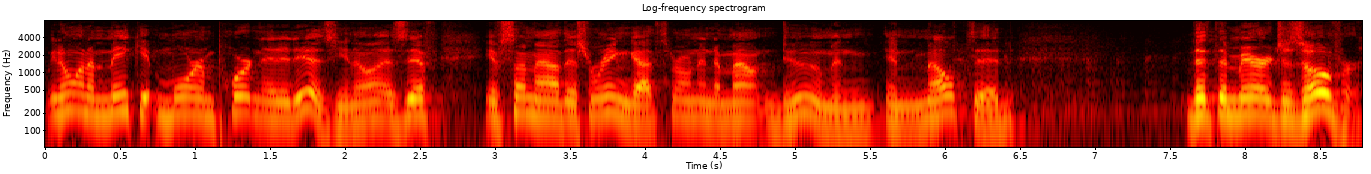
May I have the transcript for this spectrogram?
we don't want to make it more important than it is, you know, as if, if somehow this ring got thrown into Mount Doom and, and melted, that the marriage is over.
